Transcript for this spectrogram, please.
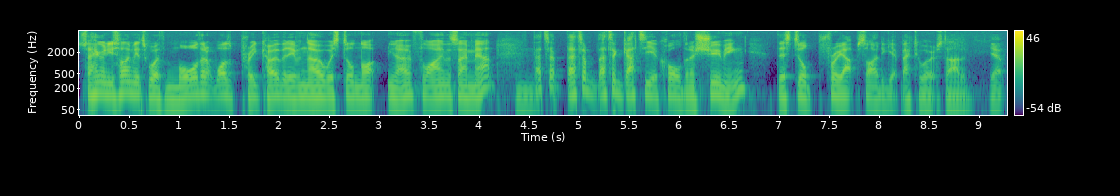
So hang on, you're telling me it's worth more than it was pre-COVID, even though we're still not, you know, flying the same amount. Mm. That's a that's a that's a gutsier call than assuming there's still free upside to get back to where it started. Yep.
